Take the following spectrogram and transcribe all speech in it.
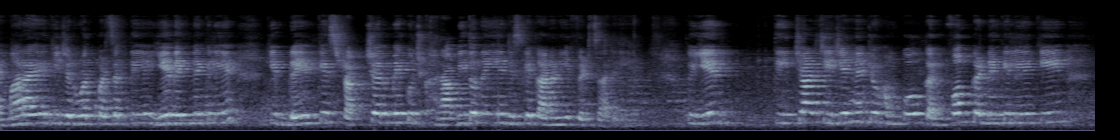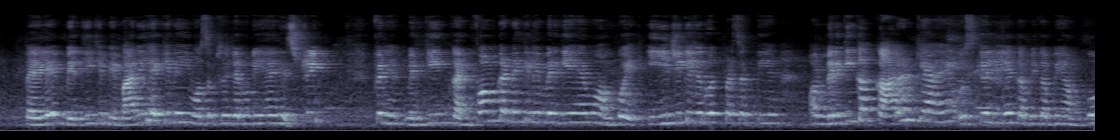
एमआरआई की ज़रूरत पड़ सकती है। ये देखने के लिए कि ब्रेन के स्ट्रक्चर में कुछ खराबी तो नहीं है जिसके कारण ये फिट्स आ रही है। तो ये तीन चार चीज़ें हैं जो हमको कंफर्म करने के लिए कि पहले मिर्गी की बीमारी है कि नहीं वो सबसे ज़रूरी है हिस्ट्री फिर मिर्गी कंफर्म करने के लिए मिर्गी है वो हमको एक ईईजी e की ज़रूरत पड़ सकती है। और मिर्गी का कारण क्या है उसके लिए कभी कभी हमको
